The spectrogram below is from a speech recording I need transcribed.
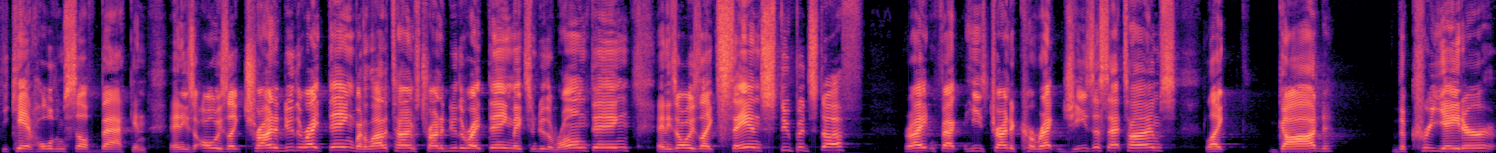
he can't hold himself back and and he's always like trying to do the right thing but a lot of times trying to do the right thing makes him do the wrong thing and he's always like saying stupid stuff right? In fact he's trying to correct jesus at times like god the creator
